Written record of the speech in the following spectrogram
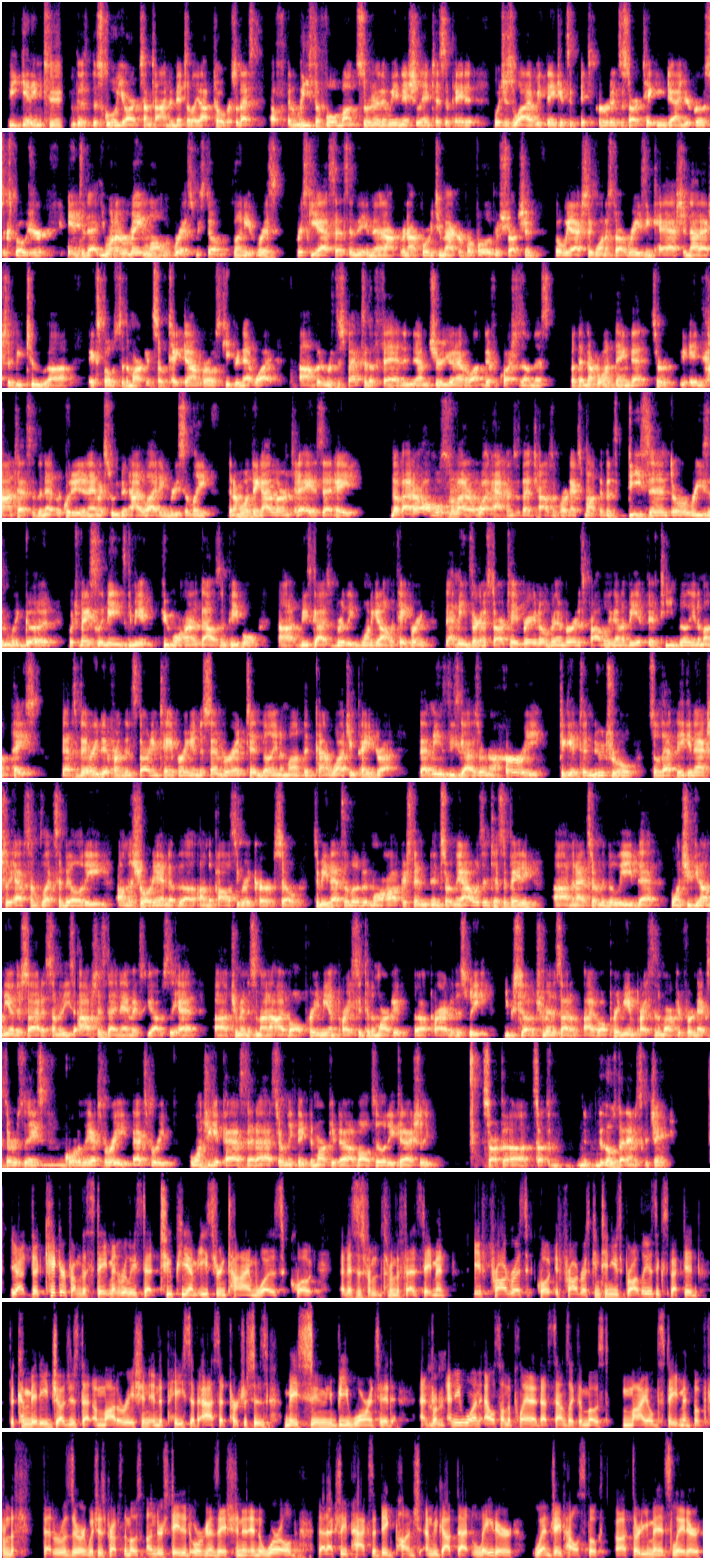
be getting to the, the schoolyard sometime in mid to late October. So that's a, at least a full month sooner than we initially anticipated, which is why we think it's it's prudent to start taking down your gross exposure into that. You want to remain long with risk. We still have plenty of risk, risky assets in the in, the, in our in our 42 macro portfolio construction, but we actually want to start raising cash and not actually be too uh, exposed to the market. So take down gross, keep your net wide. Uh, but with respect to the Fed, and I'm sure you're going to have a lot of different questions on this but the number one thing that sort of in context of the net liquidity dynamics we've been highlighting recently, the number one thing I learned today is that, hey, no matter almost no matter what happens with that job support next month, if it's decent or reasonably good, which basically means give me a few more hundred thousand people, uh, these guys really want to get on with tapering. That means they're going to start tapering in November, and it's probably going to be a 15 billion a month pace. That's very different than starting tapering in December at 10 billion a month and kind of watching paint dry. That means these guys are in a hurry to get to neutral so that they can actually have some flexibility on the short end of the on the policy rate curve. So to me, that's a little bit more hawkish than, than certainly I was anticipating. Um, and I certainly believe that once you get on the other side of some of these options dynamics, you obviously had a tremendous amount of eyeball premium priced into the market uh, prior to this week. You still have a tremendous amount of eyeball premium priced in the market for next Thursday's quarterly expiry. expiry. But once you get past that, I, I certainly think the market uh, volatility could actually start to uh, start to those dynamics could change. Yeah, the kicker from the statement released at 2 p.m. Eastern time was quote, and this is from from the Fed statement. If progress, quote, if progress continues broadly as expected, the committee judges that a moderation in the pace of asset purchases may soon be warranted. And from mm-hmm. anyone else on the planet, that sounds like the most mild statement. But from the Federal Reserve, which is perhaps the most understated organization in the world, that actually packs a big punch. And we got that later when Jay Powell spoke uh, 30 minutes later.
